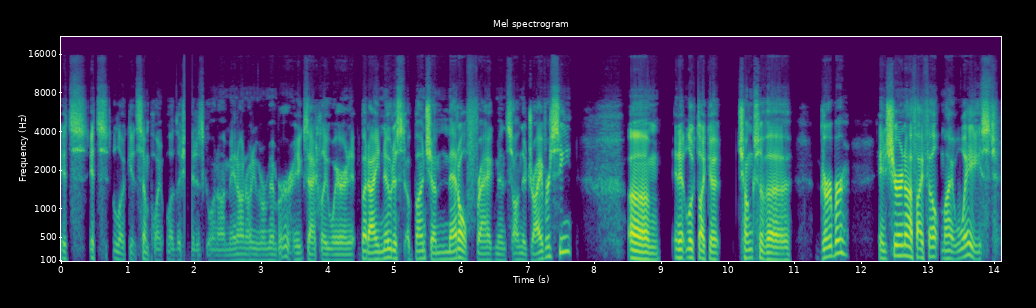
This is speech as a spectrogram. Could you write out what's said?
it's it's look at some point what the shit is going on man i don't even remember exactly where in it but i noticed a bunch of metal fragments on the driver's seat um and it looked like a chunks of a gerber and sure enough i felt my waist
